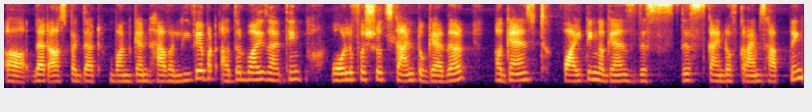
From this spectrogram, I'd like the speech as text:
uh, that aspect that one can have a leeway. But otherwise i think all of us should stand together against fighting against this this kind of crimes happening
